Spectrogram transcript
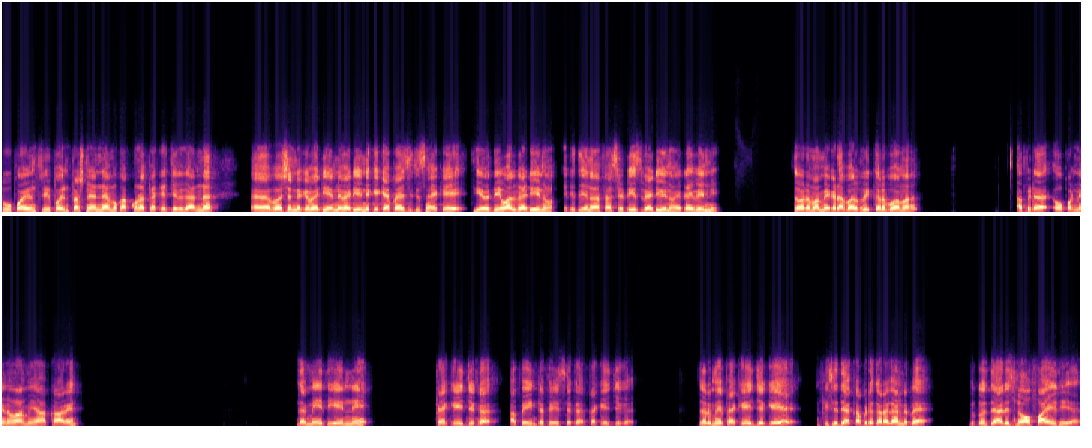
2.3 point ප්‍රශ්නයක් නැහැ මොකක් වුණත් පැකේජ් එක ගන්න Eh, version එක වැඩි වෙන්න වැඩි වෙන්න එකේ capacity සහ එකේ තියෙන දේවල් වැඩි වෙනවා ඒකේ තියෙන facilities වැඩි වෙනවා ඒකයි වෙන්නේ එතකොට මම මේක ඩබල් ක්ලික් කරපුවම අපිට ඕපන් වෙනවා මේ ආකාරයෙන් දැන් මේ තියෙන්නේ පැකේජ් එක අපේ ඉන්ටර්ෆේස් එක පැකේජ් එක. ඒතර මේ පැකේජ් එකේ කිසි දෙයක් අපිට කරගන්න බෑ. because there is no file here.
